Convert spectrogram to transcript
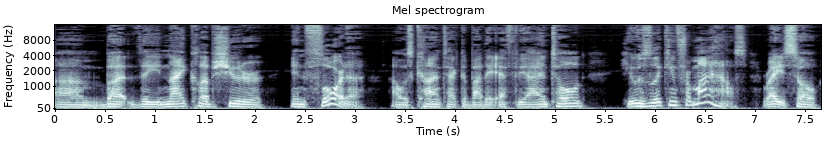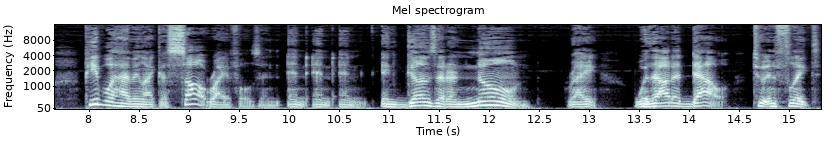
um, but the nightclub shooter in Florida, I was contacted by the FBI and told he was looking for my house, right? So people having like assault rifles and, and, and, and, and guns that are known, right? Without a doubt to inflict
